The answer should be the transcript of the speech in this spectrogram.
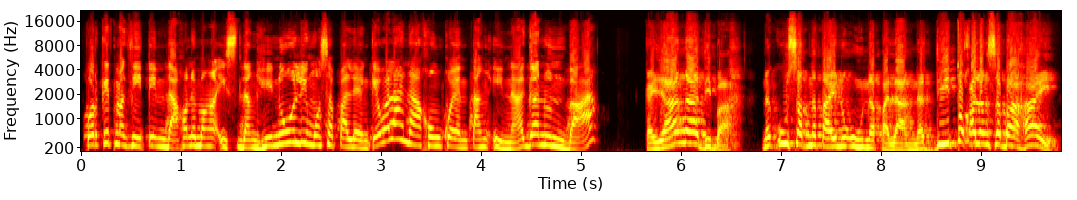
Porkit magtitinda ako ng mga isdang hinuli mo sa palengke, wala na akong kwentang ina. Ganun ba? Kaya nga, di ba? Nag-usap na tayo nung una pa lang na dito ka lang sa bahay.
